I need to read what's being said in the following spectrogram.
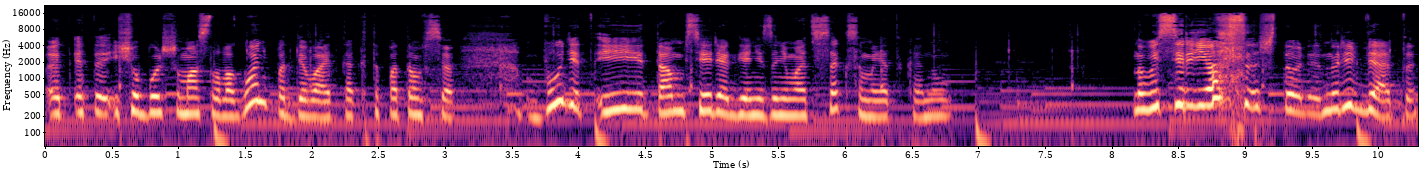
это, это еще больше масла в огонь подливает, как это потом все будет, и там серия, где они занимаются сексом, и я такая, ну, Ну вы серьезно, что ли? Ну, ребята,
